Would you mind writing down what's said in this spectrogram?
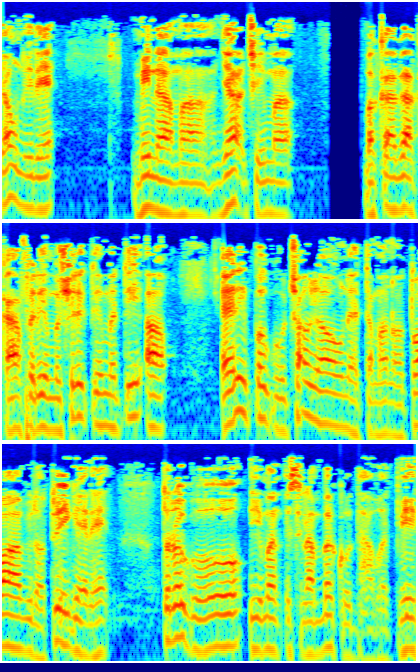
ရောက်နေတဲ့မင်းနာမှာညအချိန်မှာမကာကကာဖရီမရှရစ်တွေမတီးအောင်အဲ့ဒီပုဂ္ဂိုလ်6ယောက်နဲ့တမန်တော်တွားပြီးတော့တွေ့ခဲ့တဲ့သူတို့ကိုအီမန်အစ္စလာမ်ဘက်ကိုဒါဝတ်ပေး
